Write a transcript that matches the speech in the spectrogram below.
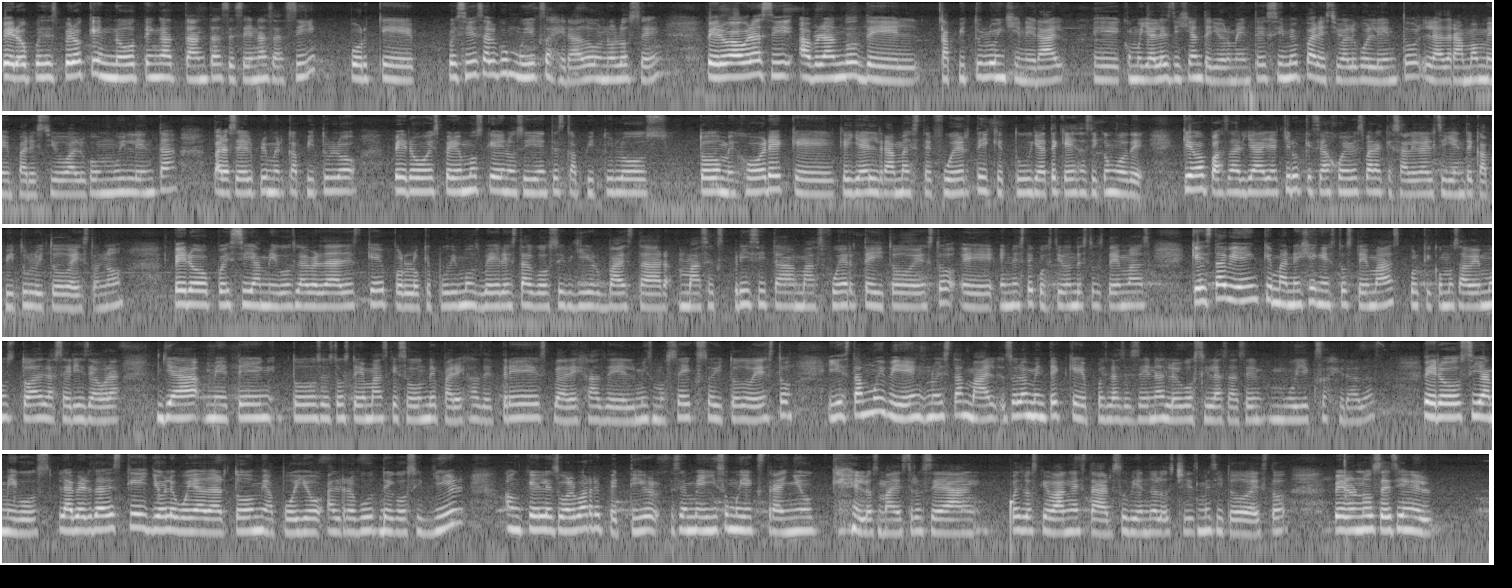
Pero pues espero que no tenga tantas escenas así, porque pues sí es algo muy exagerado, no lo sé. Pero ahora sí, hablando del capítulo en general, eh, como ya les dije anteriormente, sí me pareció algo lento, la drama me pareció algo muy lenta para ser el primer capítulo, pero esperemos que en los siguientes capítulos todo mejore, que, que, ya el drama esté fuerte y que tú ya te quedes así como de ¿qué va a pasar ya? Ya quiero que sea jueves para que salga el siguiente capítulo y todo esto, ¿no? Pero pues sí amigos, la verdad es que por lo que pudimos ver esta Gossip Gear va a estar más explícita, más fuerte y todo esto eh, en esta cuestión de estos temas. Que está bien que manejen estos temas porque como sabemos todas las series de ahora ya meten todos estos temas que son de parejas de tres, parejas del mismo sexo y todo esto. Y está muy bien, no está mal, solamente que pues las escenas luego sí las hacen muy exageradas. Pero sí amigos, la verdad es que yo le voy a dar todo mi apoyo al reboot de Gossip Gear, aunque les vuelvo a repetir, se me hizo muy extraño que los maestros sean pues los que van a estar subiendo los chismes y todo esto, pero no sé si en el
